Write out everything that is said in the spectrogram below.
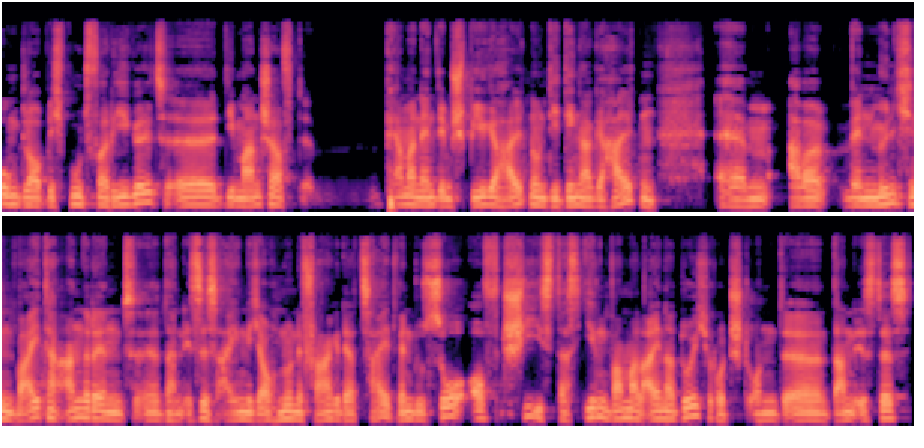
unglaublich gut verriegelt. Äh, die Mannschaft permanent im Spiel gehalten und die Dinger gehalten. Ähm, aber wenn München weiter anrennt, äh, dann ist es eigentlich auch nur eine Frage der Zeit. Wenn du so oft schießt, dass irgendwann mal einer durchrutscht und äh, dann ist es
